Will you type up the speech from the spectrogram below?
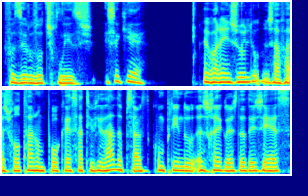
fazer os outros felizes. Isso é que é. Agora em julho já vais voltar um pouco a essa atividade, apesar de cumprindo as regras da DGS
